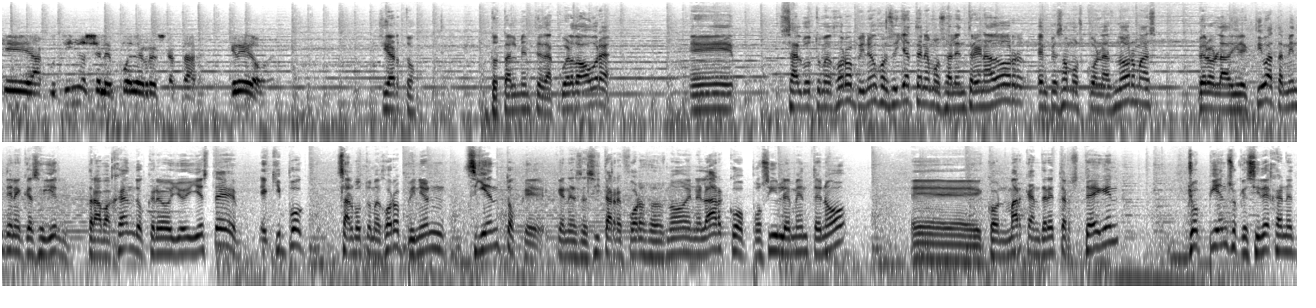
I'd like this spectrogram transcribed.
que a Coutinho se le puede rescatar, creo. Cierto, totalmente de acuerdo. Ahora, eh, salvo tu mejor opinión, José, ya tenemos al entrenador, empezamos con las normas pero la directiva también tiene que seguir trabajando, creo yo. Y este equipo, salvo tu mejor opinión, siento que, necesita refuerzos, ¿no? En el arco, posiblemente no. Eh, con Marc André Ter Stegen. Yo pienso que si dejan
